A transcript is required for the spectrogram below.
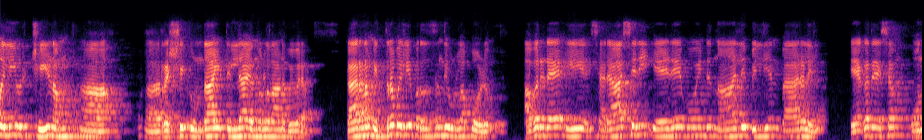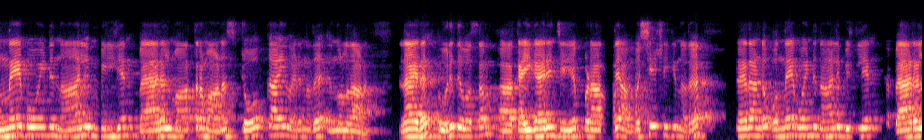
വലിയൊരു ക്ഷീണം റഷ്യക്ക് ഉണ്ടായിട്ടില്ല എന്നുള്ളതാണ് വിവരം. കാരണം ഇത്ര വലിയ പ്രതിസന്ധി ഉള്ളപ്പോഴും അവരുടെ ഈ ശരാശരി ഏഴ് പോയിന്റ് നാല് ബില്യൺ ബാരലിൽ ഏകദേശം ഒന്നേ പോയിന്റ് നാല് മില്യൺ ബാരൽ മാത്രമാണ് സ്റ്റോക്കായി വരുന്നത് എന്നുള്ളതാണ്. അതായത് ഒരു ദിവസം കൈകാര്യം ചെയ്യപ്പെടാതെ അവശേഷിക്കുന്നത് ഏതാണ്ട് ഒന്നേ പോയിന്റ് നാല് ബില്യൺ ബാരൽ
